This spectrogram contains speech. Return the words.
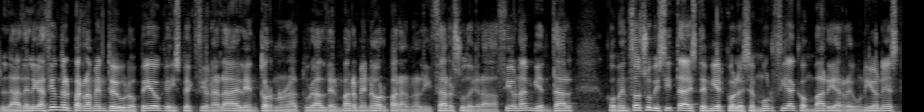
La delegación del Parlamento Europeo, que inspeccionará el entorno natural del Mar Menor para analizar su degradación ambiental, comenzó su visita este miércoles en Murcia con varias reuniones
